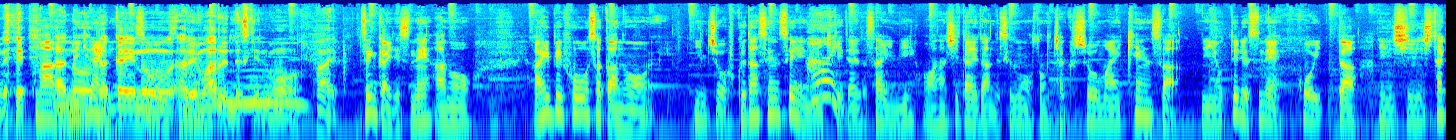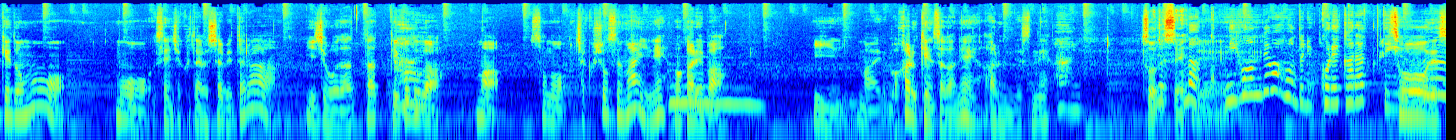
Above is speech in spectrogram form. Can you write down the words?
ね、まあ、あの学会のあれもあるんですけれども、ね、はい、前回ですねあの IBF 大阪の院長福田先生に来ていただいた際にお話しいただいたんですけども、はい、その着床前検査によってですねこういった妊娠したけどももう染色体を調べたら異常だったっていうことが、はい、まあその着床する前にね分かればいい、まあ、分かる検査がねあるんですね。はいそうですね、まあ、日本では本当にこれからっていうそうです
